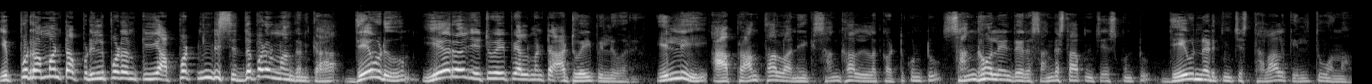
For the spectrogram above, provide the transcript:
ఎప్పుడు రమ్మంటే అప్పుడు వెళ్ళిపోవడానికి అప్పటి నుండి సిద్ధపడి ఉన్నాం కనుక దేవుడు ఏ రోజు ఎటువైపు వెళ్ళమంటే అటువైపు వెళ్ళేవారు. వెళ్ళి ఆ ప్రాంతాల్లో అనేక సంఘాలు ఇలా కట్టుకుంటూ సంఘం లేని దగ్గర సంఘ స్థాపన చేసుకుంటూ దేవుడిని నడిపించే స్థలాలకు వెళ్తూ ఉన్నాం.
